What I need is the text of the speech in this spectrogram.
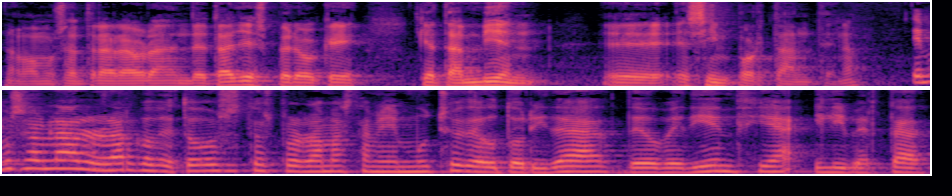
No vamos a entrar ahora en detalles, pero que, que también eh, es importante. ¿no? Hemos hablado a lo largo de todos estos programas también mucho de autoridad, de obediencia y libertad.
